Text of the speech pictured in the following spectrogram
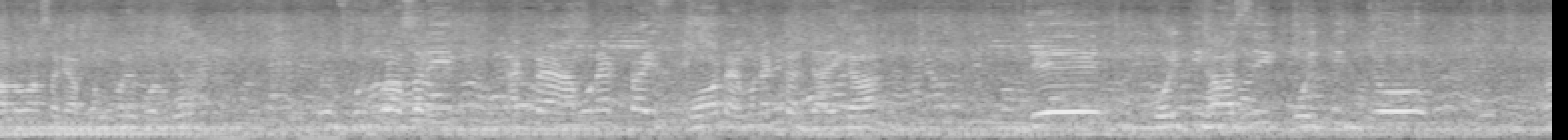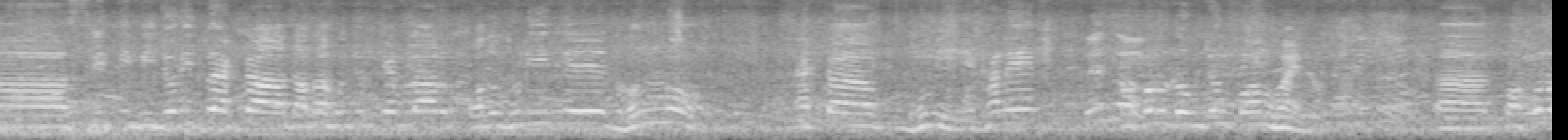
ভালোবাসা জ্ঞাপন করে বলব। শরীফ একটা এমন একটা স্পট, এমন একটা জায়গা যে ঐতিহাসিক ঐতিহ্য স্মৃতি বিজড়িত একটা দাদা হুজুর কেবলার পদধূলিতে ধন্য একটা ভূমি, এখানে কখনো লোকজন কম হয় না। কখনো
